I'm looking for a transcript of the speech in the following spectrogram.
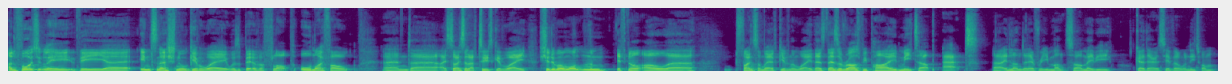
unfortunately, the uh, international giveaway was a bit of a flop. All my fault. And uh, I, so I still have two to give away. Should anyone want them? If not, I'll uh, find some way of giving them away. There's, there's a Raspberry Pi meetup at uh, in London every month. So I'll maybe go there and see if anyone needs one.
